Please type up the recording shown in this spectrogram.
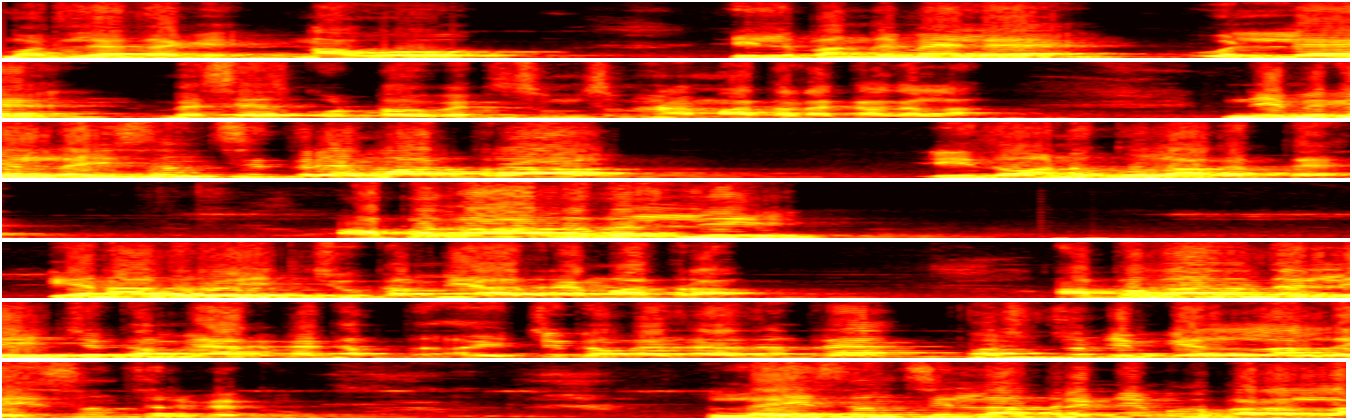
ಮೊದಲನೇದಾಗಿ ನಾವು ಇಲ್ಲಿ ಬಂದ ಮೇಲೆ ಒಳ್ಳೆ ಮೆಸೇಜ್ ಕೊಟ್ಟು ಹೋಗ್ಬೇಕು. ಸುಮ್ ಸುಮ್ಮನೆ ಮಾತಾಡೋಕ್ಕಾಗಲ್ಲ. ನಿಮಗೆ ಲೈಸೆನ್ಸ್ ಇದ್ರೆ ಮಾತ್ರ ಇದು ಅನುಕೂಲ ಆಗತ್ತೆ. ಅಪಘಾತದಲ್ಲಿ ಏನಾದರೂ ಹೆಚ್ಚು ಕಮ್ಮಿ ಆದರೆ ಮಾತ್ರ. ಅಪಘಾತದಲ್ಲಿ ಹೆಚ್ಚು ಕಮ್ಮಿ ಆಗಬೇಕಂತ, ಹೆಚ್ಚು ಕಮ್ಮಿ ಆದರೆ ಅದಂದ್ರೆ ಫಸ್ಟ್ ನಿಮಗೆಲ್ಲ ಲೈಸೆನ್ಸ್ ಇರಬೇಕು. ಲೈಸೆನ್ಸ್ ಇಲ್ಲ ಅಂದ್ರೆ ನಿಮಗೆ ಬರಲ್ಲ.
